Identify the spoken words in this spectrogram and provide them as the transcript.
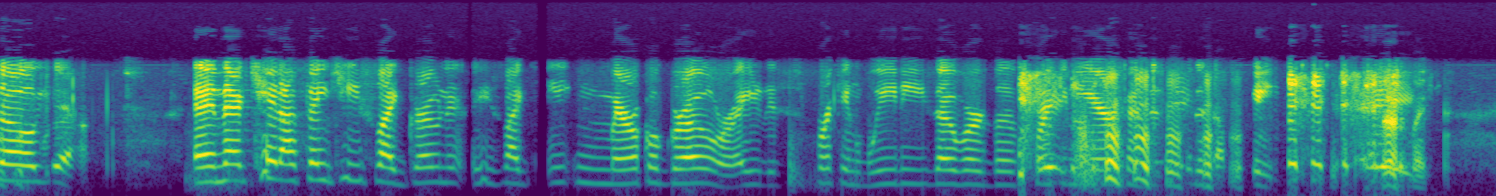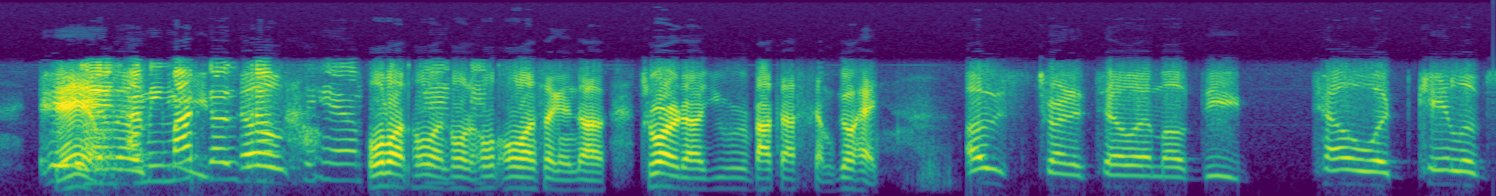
So yeah, and that kid, I think he's like grown. it- He's like eating Miracle Grow or ate his freaking Wheaties over the freaking year because this kid is a beast. Certainly. Hey, And I mean, my MLT, goes tell- out to him. Hold on, hold on, hold on, and- hold, hold on a second. Uh, Gerard, uh, you were about to ask something. Go ahead. I was trying to tell MLD, tell what Caleb's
